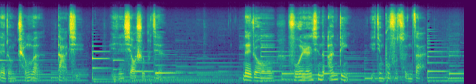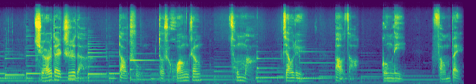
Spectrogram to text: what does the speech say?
那种沉稳大气已经消失不见。那种抚慰人心的安定已经不复存在，取而代之的，到处都是慌张、匆忙、焦虑、暴躁、功利、防备。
